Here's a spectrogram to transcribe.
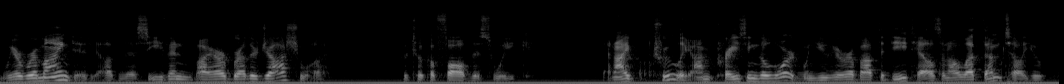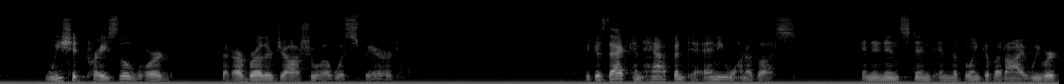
And we are reminded of this even by our brother Joshua, who took a fall this week. And I truly, I'm praising the Lord when you hear about the details, and I'll let them tell you. We should praise the Lord that our brother Joshua was spared. Because that can happen to any one of us in an instant, in the blink of an eye. We were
